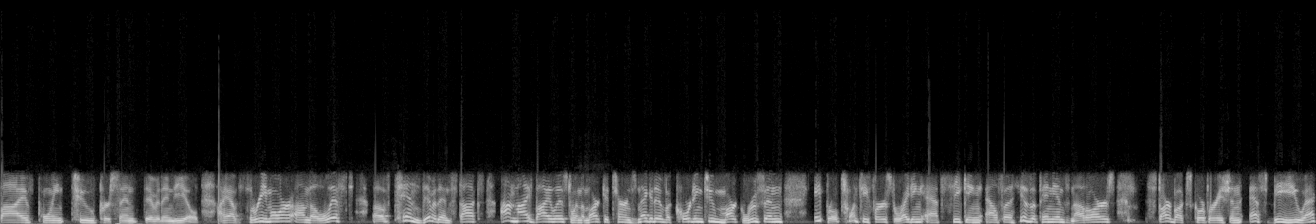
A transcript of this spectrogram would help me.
5.2% dividend yield. I have three more on the list of 10 dividend stocks on my buy list when the market turns negative, according to Mark Rusin, April 21st, writing at Seeking Alpha. His opinions, not ours. Starbucks Corporation, SBUX.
